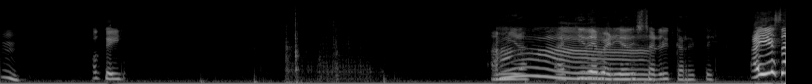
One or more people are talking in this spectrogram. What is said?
Hmm. Ok. Ah, mira, aquí debería de estar el carrete. Ahí está,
